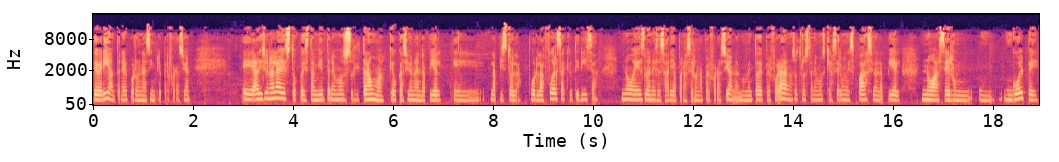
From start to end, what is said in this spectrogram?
deberían tener por una simple perforación eh, adicional a esto, pues también tenemos el trauma que ocasiona en la piel la pistola por la fuerza que utiliza. No es la necesaria para hacer una perforación. Al momento de perforar, nosotros tenemos que hacer un espacio en la piel, no hacer un, golpe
